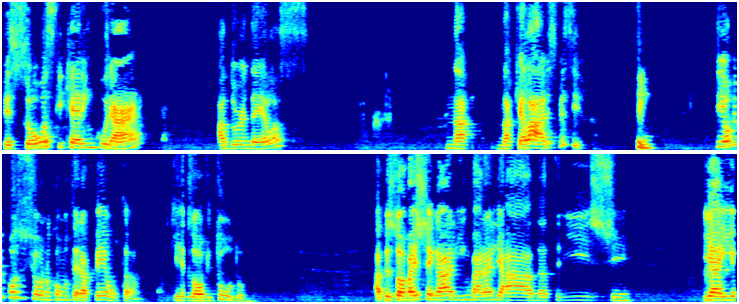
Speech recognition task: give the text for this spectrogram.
Pessoas que querem curar a dor delas na, naquela área específica. Sim. Se eu me posiciono como terapeuta que resolve tudo, a pessoa vai chegar ali embaralhada, triste. E aí eu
